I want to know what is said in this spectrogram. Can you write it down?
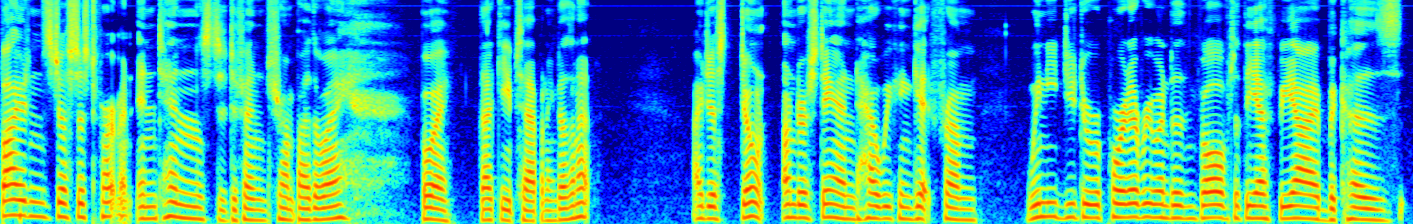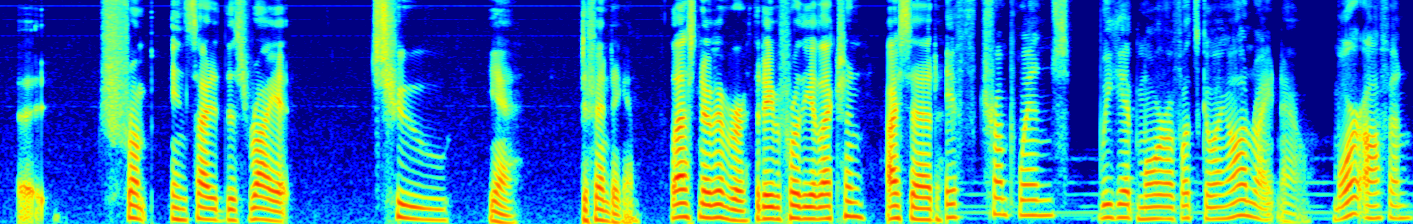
Biden's Justice Department intends to defend Trump, by the way. Boy, that keeps happening, doesn't it? I just don't understand how we can get from we need you to report everyone involved to the FBI because uh, Trump incited this riot to, yeah, defending him. Last November, the day before the election, I said, if Trump wins, we get more of what's going on right now more often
